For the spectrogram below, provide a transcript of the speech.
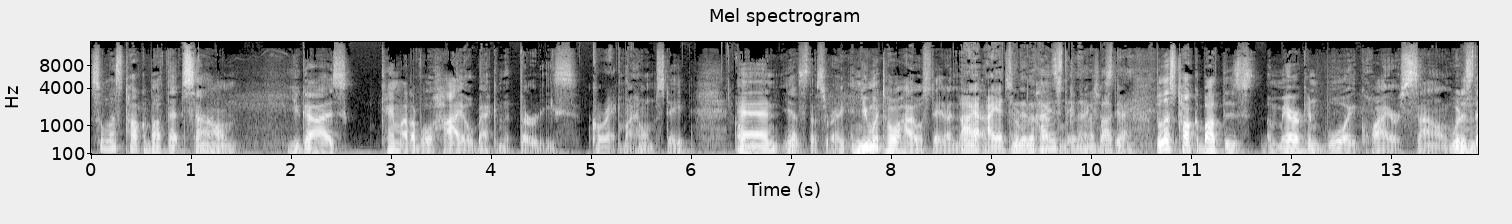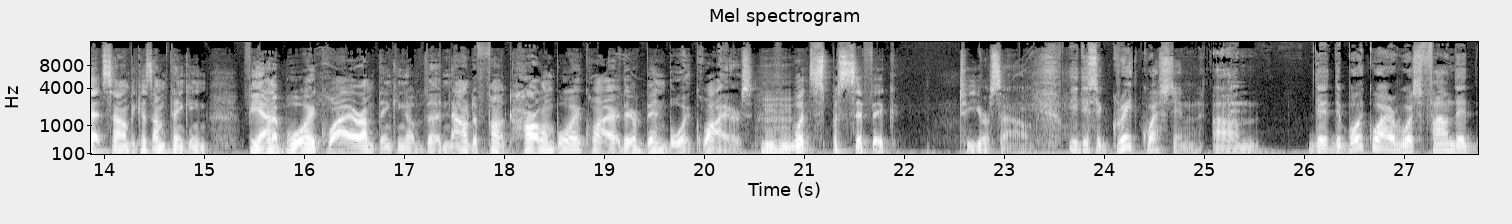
So let's talk about that sound. You guys came out of Ohio back in the 30s. Correct. My home state. Oh. And yes, that's right. And you went to Ohio State, I know I, that. I attended so Ohio State. I'm a Buckeye. But let's talk about this American Boy Choir sound. What mm-hmm. is that sound? Because I'm thinking Vienna Boy Choir. I'm thinking of the now defunct Harlem Boy Choir. There have been boy choirs. Mm-hmm. What's specific to your sound? It is a great question. Um, the the boy choir was founded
